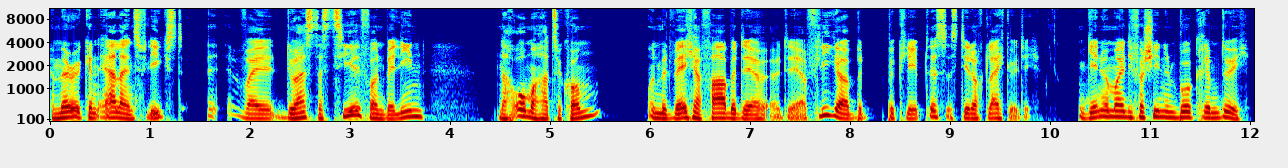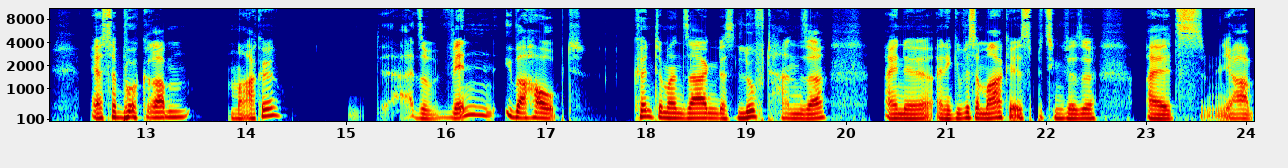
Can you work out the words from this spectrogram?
American Airlines fliegst, äh, weil du hast das Ziel von Berlin nach Omaha zu kommen und mit welcher Farbe der, der Flieger be beklebt ist, ist dir doch gleichgültig. Gehen wir mal die verschiedenen Burggräben durch. Erster Burggraben, Marke. Also wenn überhaupt, könnte man sagen, dass Lufthansa eine, eine gewisse Marke ist, beziehungsweise als, ja,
